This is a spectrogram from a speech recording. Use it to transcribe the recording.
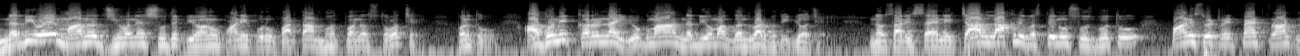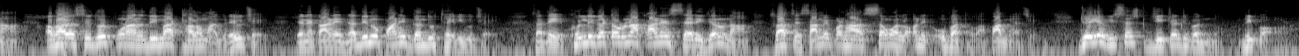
નદીઓએ માનવ જીવનને શુદ્ધ પીવાનું પાણી પૂરું પાડતા મહત્વનો સ્ત્રોત છે. પરંતુ આધુનિકરણના યુગમાં નદીઓમાં ગંદવાડ વધી ગયો છે. નવસારી શહેરની ચાર લાખની વસ્તીનું સૂઝબૂતું પાણી સ્વે ટ્રીટમેન્ટ પ્લાન્ટના અભાવે સિંધુર પૂર્ણા નદીમાં ઠાલવામાં આવી રહ્યું છે, જેને કારણે નદીનું પાણી ગંદુ થઈ રહ્યું છે. સાથે ખુલ્લી ગટરોના કારણે શહેરીજનોના સ્વાસ્થ્ય સામે પણ આ સવાલો અનેક ઊભા થવા પામ્યા છે. જોઈએ વિશેષ જી ટ્વેન્ટી વનનો રિપોર્ટ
